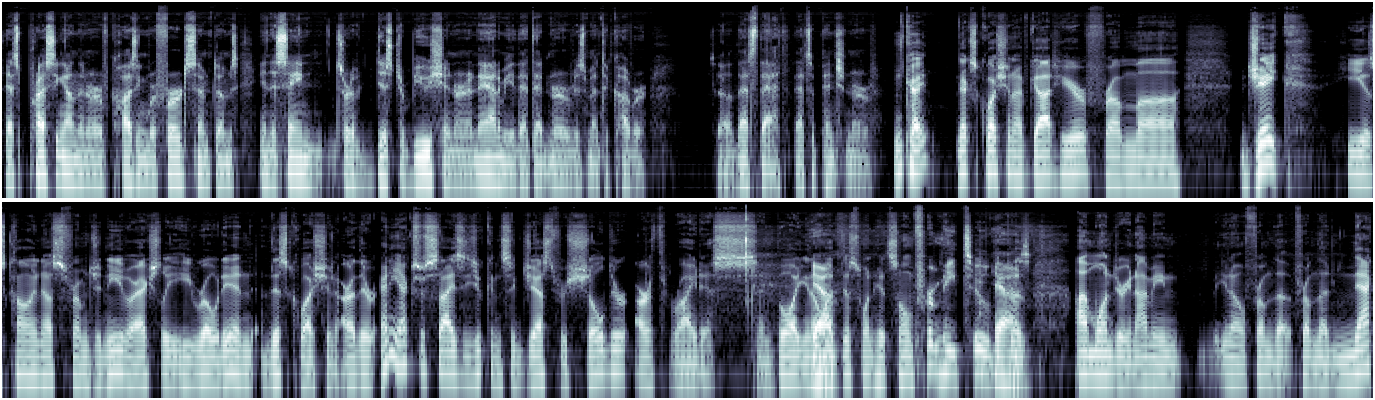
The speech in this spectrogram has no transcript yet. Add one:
that's pressing on the nerve, causing referred symptoms in the same sort of distribution or anatomy that that nerve is meant to cover. So that's that. That's a pinched nerve. Okay. Next question I've got here from uh, Jake. He is calling us from Geneva. Actually, he wrote in this question Are there any exercises you can suggest for shoulder arthritis? And boy, you know yeah. what? This one hits home for me too because yeah. I'm wondering. I mean, you know, from the from the neck,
